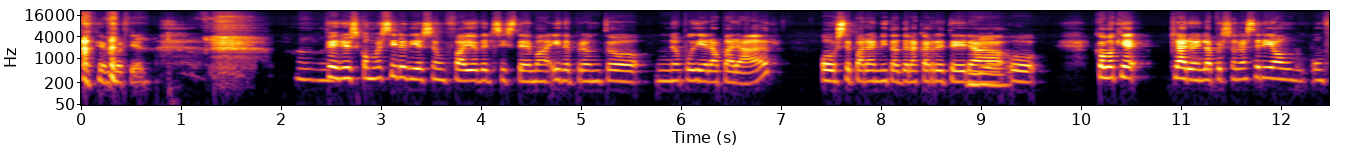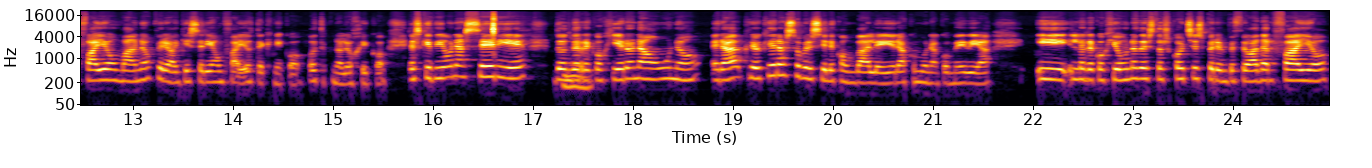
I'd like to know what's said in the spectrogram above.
100%. Ay. Pero es como si le diese un fallo del sistema y de pronto no pudiera parar, o se para en mitad de la carretera, o como que, claro, en la persona sería un un fallo humano, pero aquí sería un fallo técnico o tecnológico. Es que vi una serie donde recogieron a uno, era creo que era sobre Silicon Valley, era como una comedia, y le recogió uno de estos coches, pero empezó a dar fallo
